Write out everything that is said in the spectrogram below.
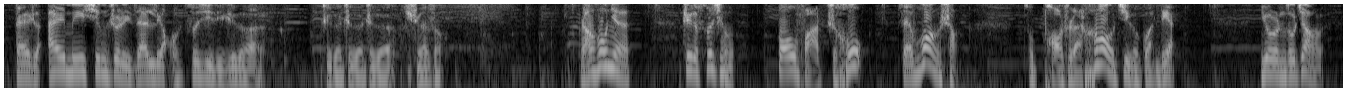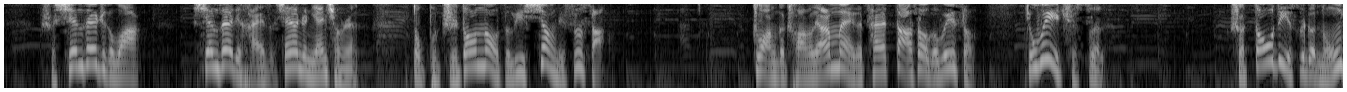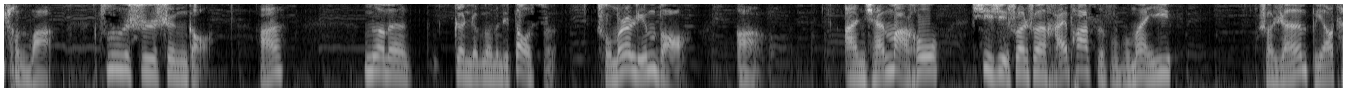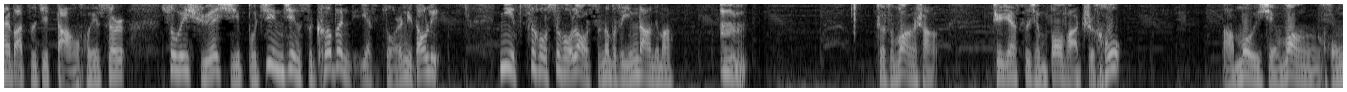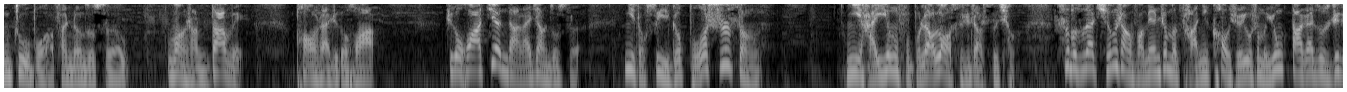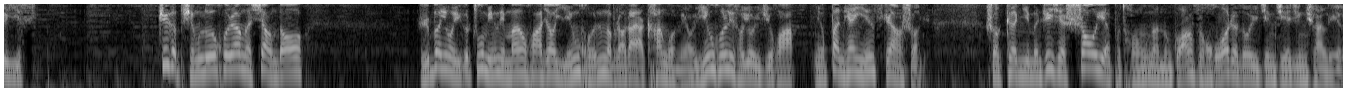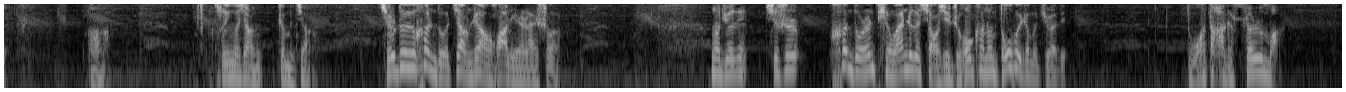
带着暧昧性质的在撩自己的这个这个这个这个学生。然后呢，这个事情爆发之后，在网上就抛出来好几个观点，有人就讲了，说现在这个娃，现在的孩子，现在这年轻人都不知道脑子里想的是啥，装个窗帘，买个菜，打扫个卫生，就委屈死了。说到底是个农村娃，自视甚高啊！我们跟着我们的导师出门拎包啊，鞍前马后，洗洗涮涮，还怕师傅不满意。说人不要太把自己当回事儿。所谓学习不仅仅是课本的，也是做人的道理。你伺候伺候老师，那不是应当的吗？这是网上这件事情爆发之后啊，某一些网红主播，反正就是。网上的大 V 抛出来这个话，这个话简单来讲就是：你都是一个博士生了，你还应付不了老师这点事情，是不是在情商方面这么差？你考学有什么用？大概就是这个意思。这个评论会让我想到，日本有一个著名的漫画叫《银魂》，我不知道大家看过没有？《银魂》里头有一句话，那个坂田银是这样说的：说跟你们这些少爷不同，我们光是活着就已经竭尽全力了啊！所以我想这么讲。其实对于很多讲这样话的人来说，我觉得其实很多人听完这个消息之后，可能都会这么觉得：多大个事儿嘛！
